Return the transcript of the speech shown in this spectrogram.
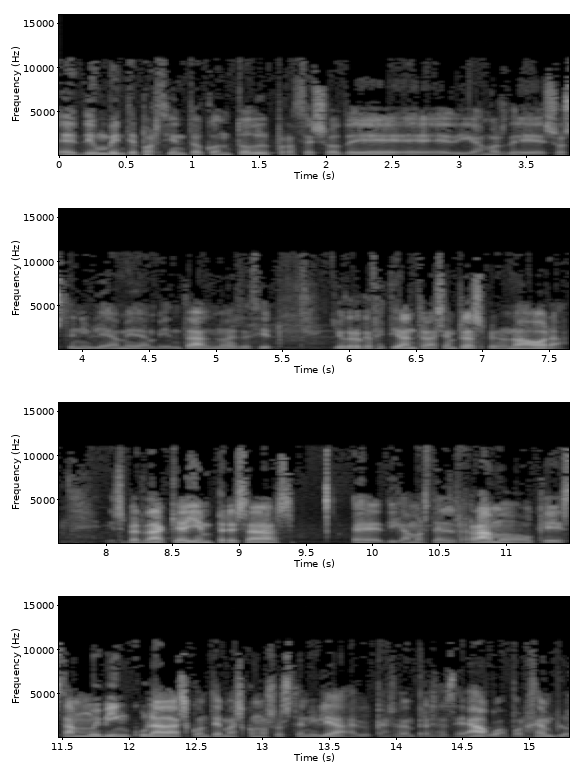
eh, de un 20% con todo el proceso de, eh, digamos, de sostenibilidad medioambiental, ¿no? Es decir, yo creo que efectivamente las empresas, pero no ahora. Es verdad que hay empresas eh, digamos, del ramo que están muy vinculadas con temas como sostenibilidad. El caso de empresas de agua, por ejemplo,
